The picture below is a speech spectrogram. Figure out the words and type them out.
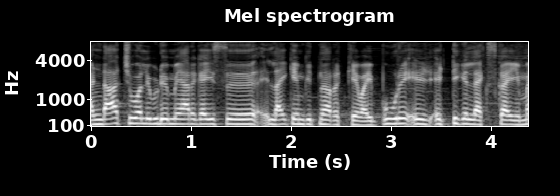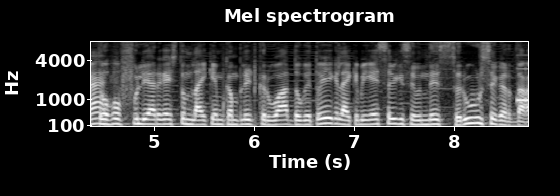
एंड आज वाली वीडियो में यार गाइस लाइक एम कितना रखे भाई? पूरे एट्टी के लैक्स का एम है। तो होपफुली यार गाइस तुम लाइक एम कंप्लीट करवा दोगे तो एक लाइक भी गए सभी किसी बंदे ज़रूर से करता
